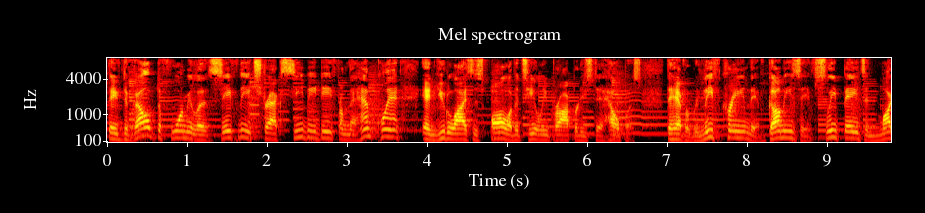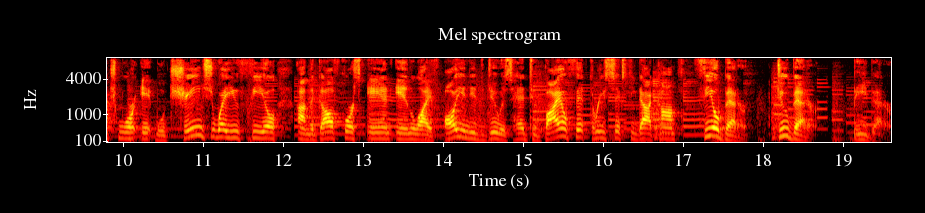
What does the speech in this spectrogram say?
They've developed a formula that safely extracts CBD from the hemp plant and utilizes all of its healing properties to help us. They have a relief cream, they have gummies, they have sleep aids, and much more. It will change the way you feel on the golf course and in life. All you need to do is head to biofit360.com. Feel better, do better, be better.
